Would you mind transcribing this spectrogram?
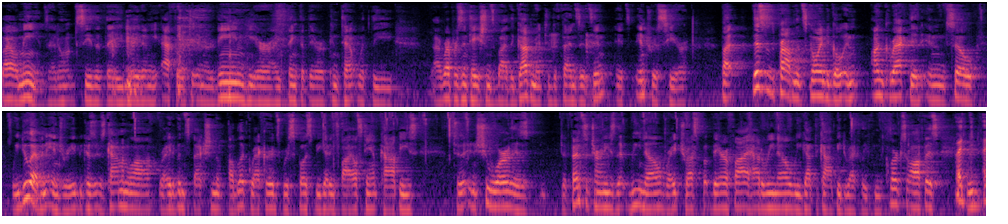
By all means. I don't see that they made any effort to intervene here. I think that they're content with the uh, representations by the government to defend its interests here. But this is a problem that's going to go uncorrected. And so we do have an injury because there's common law right of inspection of public records. We're supposed to be getting file stamp copies to ensure, as defense attorneys that we know, right, trust but verify. How do we know? We got the copy directly from the clerk's office. But uh,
